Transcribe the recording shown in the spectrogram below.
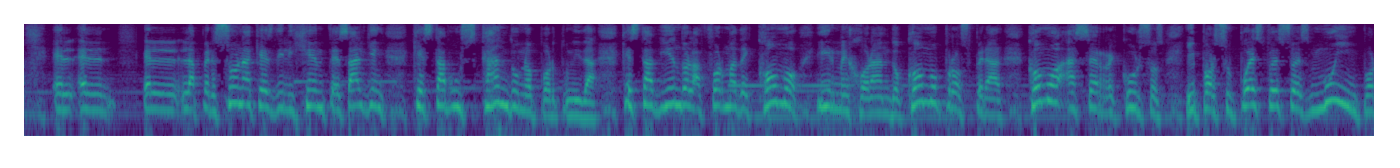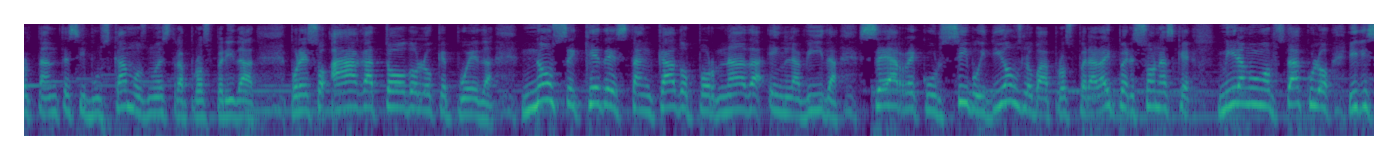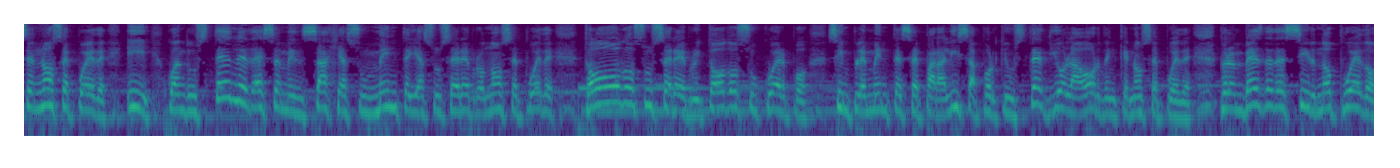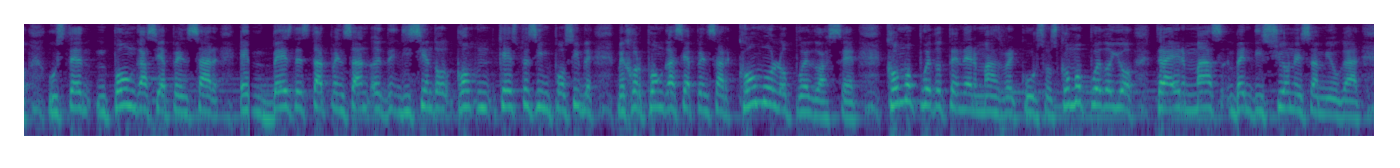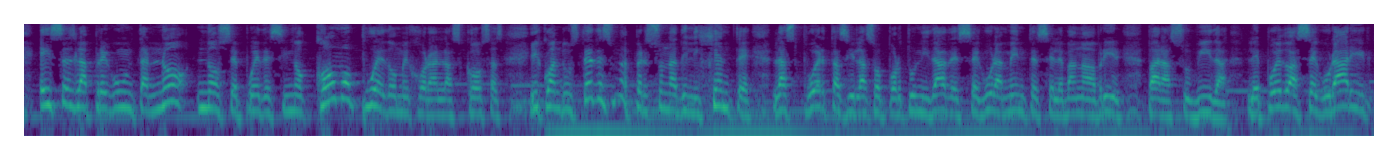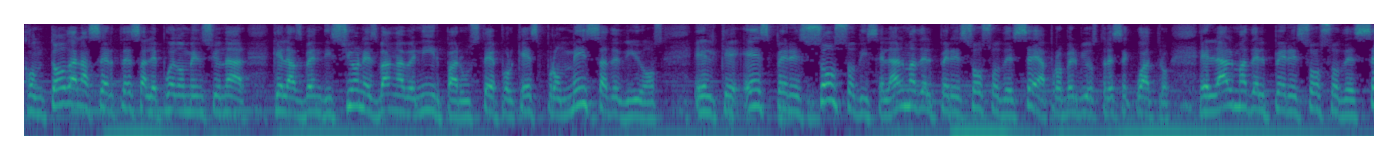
la persona que es diligente es alguien que está buscando una oportunidad, que está viendo la forma de cómo ir mejorando, cómo prosperar, cómo hacer recursos. Y por supuesto eso es muy importante si buscamos nuestra prosperidad. Por eso haga todo lo que pueda. No se quede estancado por nada la vida. Sea recursivo y Dios lo va a prosperar. Hay personas que miran un obstáculo y dicen no se puede. Y cuando usted le da ese mensaje a su mente y a su cerebro, no se puede, todo su cerebro y todo su cuerpo simplemente se paraliza porque usted dio la orden que no se puede. Pero en vez de decir, no puedo, usted póngase a pensar, en vez de estar pensando, eh, diciendo que esto es imposible, mejor póngase a pensar cómo lo puedo hacer, cómo puedo tener más recursos, cómo puedo yo traer más bendiciones a mi hogar. Esa es la pregunta, no, no se puede, sino cómo puedo mejorar las cosas. Y cuando usted es una persona diligente, las puertas y las oportunidades seguramente se le van a abrir para su vida. Le puedo asegurar y con toda la certeza le puedo mencionar que las bendiciones van a venir para usted porque es promesa de Dios. El que es perezoso, dice, el alma del perezoso desea, Proverbios 13:4, el alma del perezoso desea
